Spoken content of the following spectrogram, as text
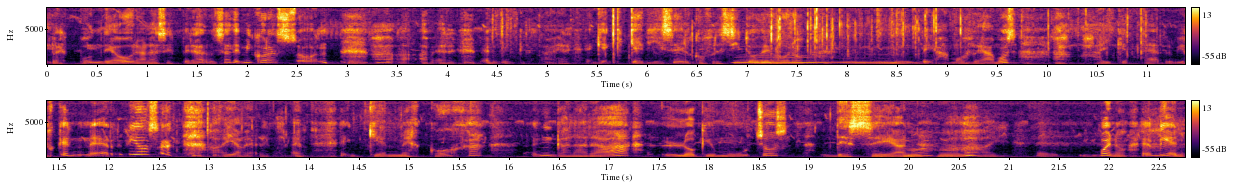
responde ahora a las esperanzas de mi corazón. A, a- ver, em, a ver, ¿qué, qué dice el cofrecito de oro? Mm, Veamos, veamos. Ah, Ay, qué nervios, qué nervios. Ay, a ver, eh, quien me escoja ganará lo que muchos desean. Ay, eh, bueno, eh, bien,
